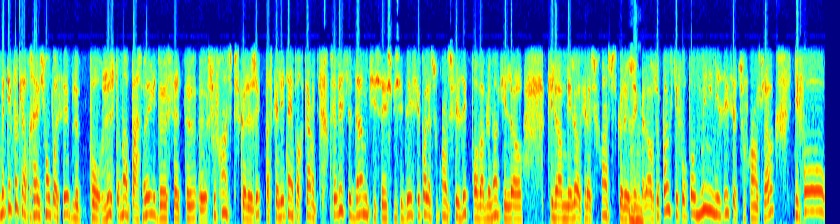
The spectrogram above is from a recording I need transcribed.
mettez toute la pression possible pour justement parler de cette euh, souffrance psychologique? Parce qu'elle est importante. Vous savez, cette dame qui s'est suicidée, c'est pas la souffrance physique probablement qui l'a qui l'a amenée là, c'est la souffrance psychologique. Mhm. Alors, je pense qu'il faut pas minimiser cette souffrance-là. Il faut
